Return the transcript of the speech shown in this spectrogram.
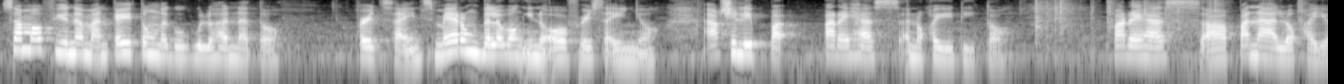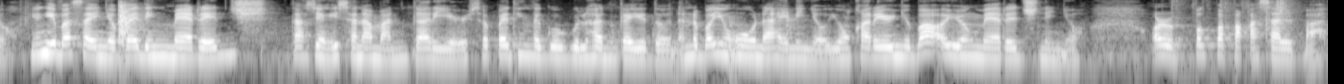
Some of you naman, kayo itong naguguluhan na to earth signs, merong dalawang ino-offer sa inyo. Actually, pa- parehas ano kayo dito. Parehas ah, panalo kayo. Yung iba sa inyo, pwedeng marriage, tapos yung isa naman, career. So, pwedeng naguguluhan kayo doon. Ano ba yung unahin ninyo? Yung career nyo ba o yung marriage ninyo? Or pagpapakasal ba?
